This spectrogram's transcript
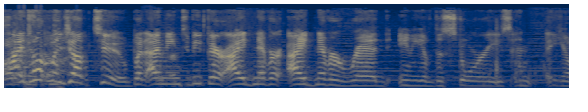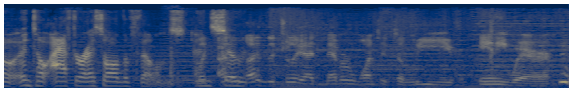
thought I, it was- totally jumped too. But I mean, to be fair, I'd never, I'd never read any of the stories, and you know, until after I saw the films, and Like, so I, I literally had never wanted to leave anywhere more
